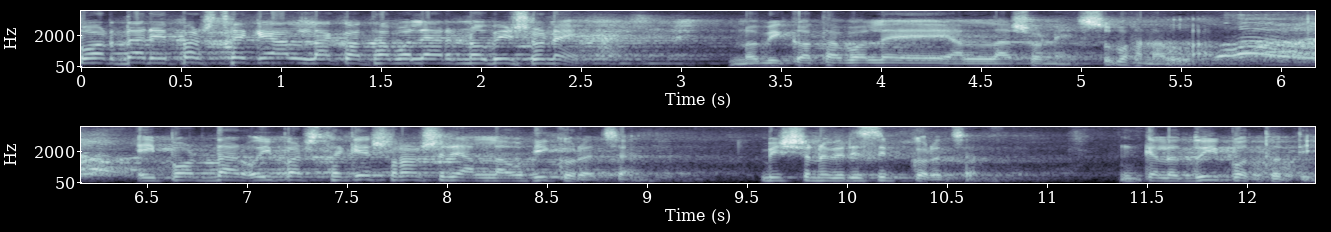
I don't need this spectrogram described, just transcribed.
পর্দার এপাশ থেকে আল্লাহ কথা বলে আর নবী শুনে। নবী কথা বলে, আল্লাহ শুনে সুবহান আল্লাহ এই পর্দার ওই পাশ থেকে সরাসরি আল্লাহ ওহি করেছেন, বিশ্বনবী রিসিভ করেছেন। গেল দুই পদ্ধতি।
